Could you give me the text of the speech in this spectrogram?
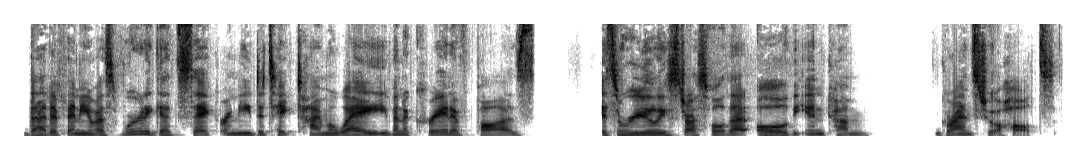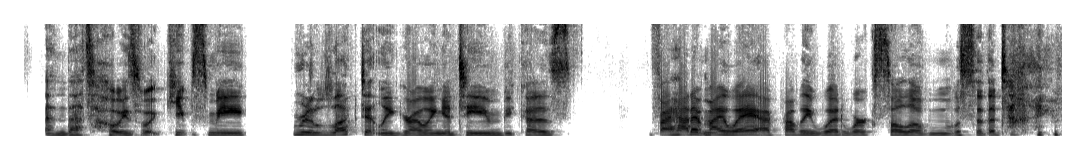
that if any of us were to get sick or need to take time away, even a creative pause, it's really stressful that all the income grinds to a halt. And that's always what keeps me reluctantly growing a team because if I had it my way, I probably would work solo most of the time.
